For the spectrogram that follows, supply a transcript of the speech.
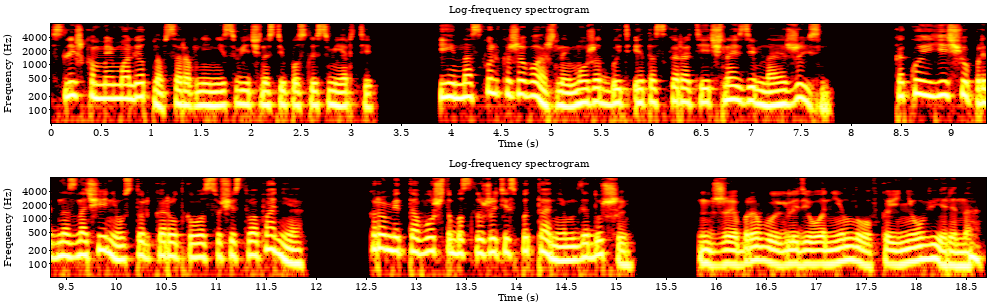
слишком мимолетна в сравнении с вечностью после смерти. И насколько же важной может быть эта скоротечная земная жизнь?» Какое еще предназначение у столь короткого существования, кроме того, чтобы служить испытанием для души? Джебра выглядела неловко и неуверенно,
